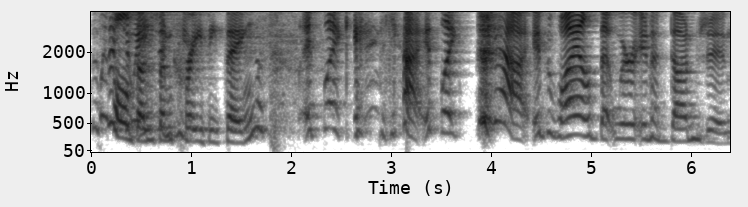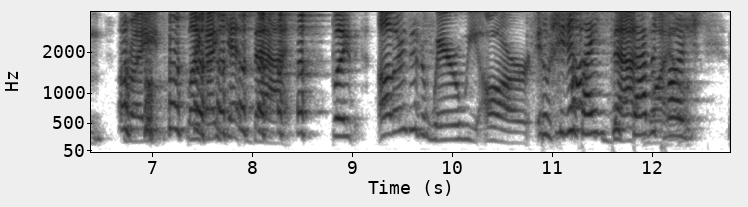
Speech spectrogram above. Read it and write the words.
We've all done some crazy things. It's like, yeah, it's like, yeah, it's wild that we're in a dungeon, right? like, I get that. But other than where we are, So she decides to sabotage wild.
